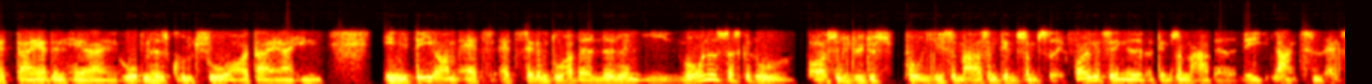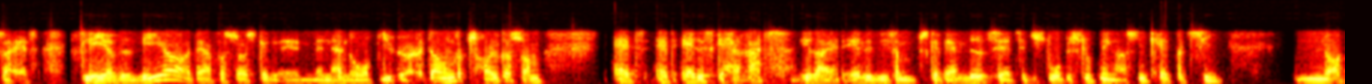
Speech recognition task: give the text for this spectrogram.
at der er den her øh, åbenhedskultur, og der er en, en idé om, at, at selvom du har været medlem i en måned, så skal du også lyttes på lige så meget som dem, som sidder i Folketinget, eller dem, som har været med i lang tid. Altså at flere ved mere, og derfor så skal øh, man have lov at blive hørt. Der er nogen, der tolker som, at, at alle skal have ret, eller at alle ligesom skal være med til at tage de store beslutninger. Og sådan kan et parti nok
